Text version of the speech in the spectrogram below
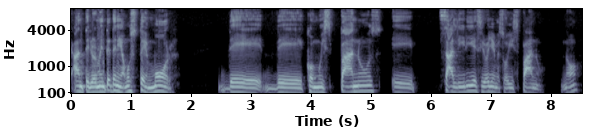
anteriormente teníamos temor de, de como hispanos salir y decir, oye, me soy hispano, ¿no?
